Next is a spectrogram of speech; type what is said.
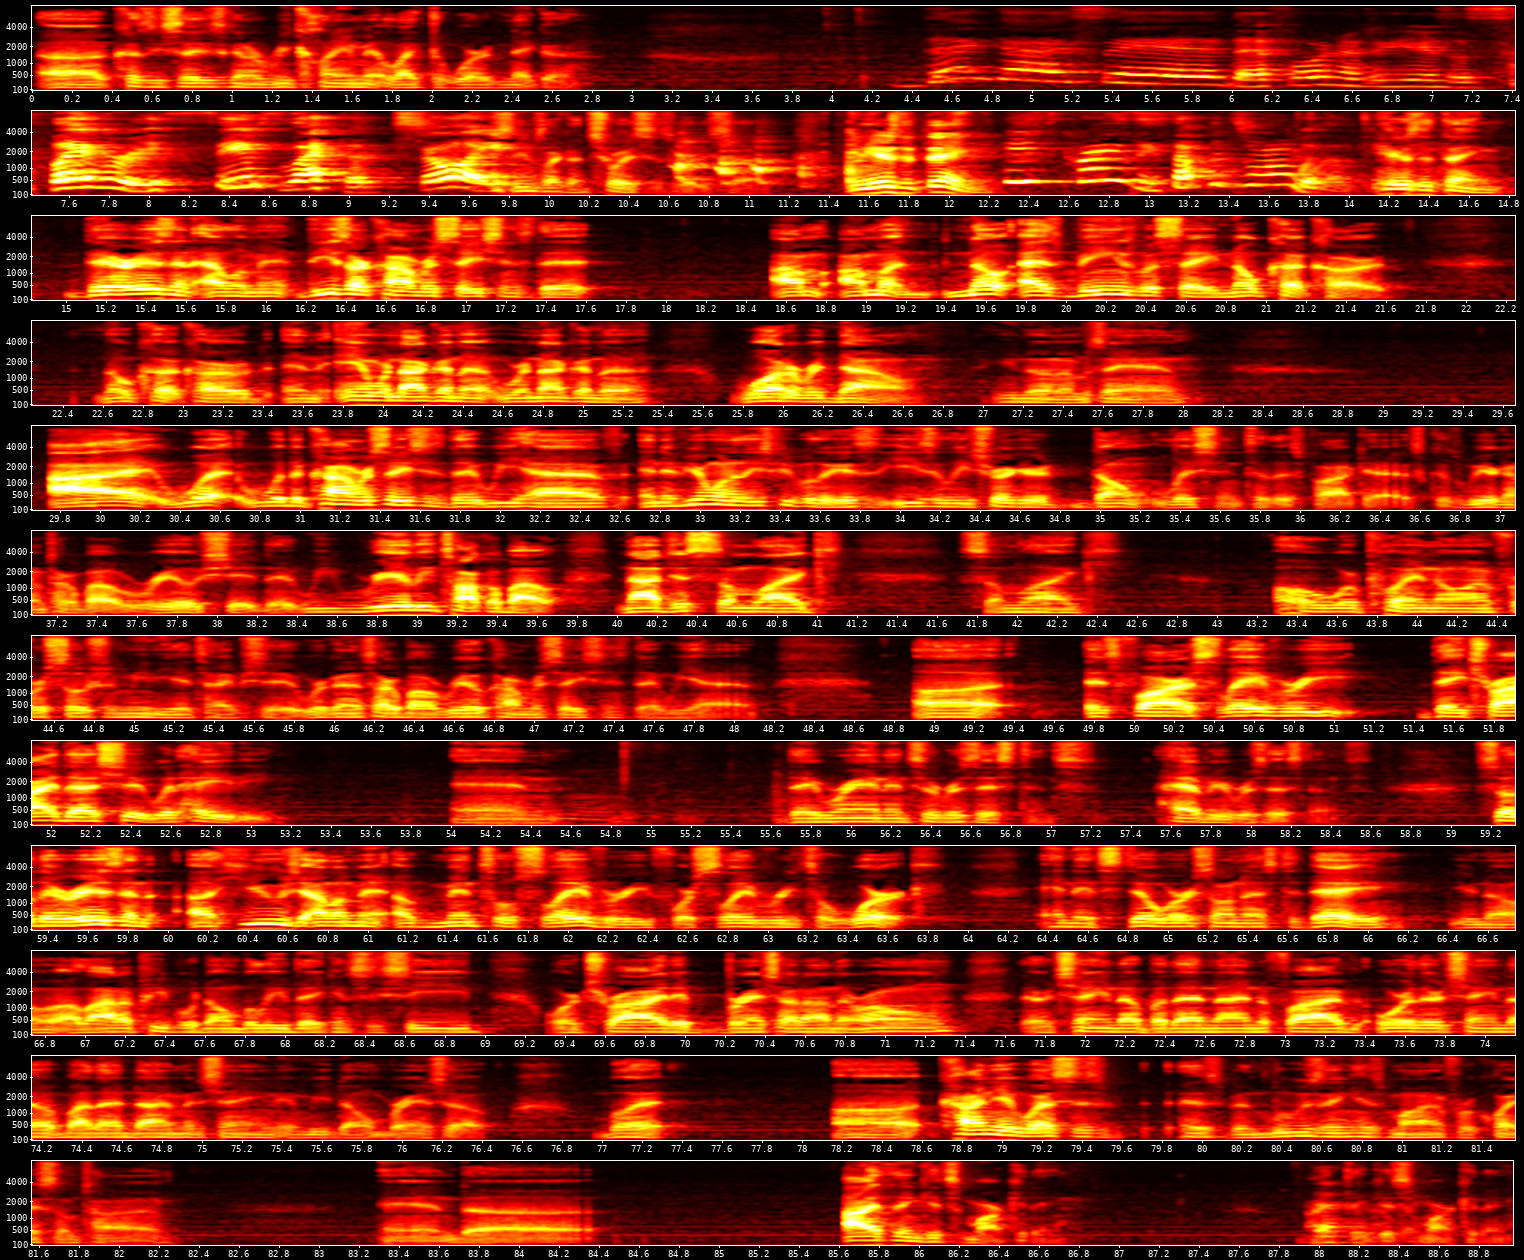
because he said he's gonna reclaim it like the word nigga. That guy said that 400 years of slavery seems like a choice. Seems like a choice, is what he said. And here's the thing. He's crazy. Something's wrong with him. Here's the thing. There is an element. These are conversations that I'm. I'm a no. As Beans would say, no cut card. No cut card, and and we're not gonna we're not gonna water it down. You know what I'm saying? I what with the conversations that we have, and if you're one of these people that is easily triggered, don't listen to this podcast because we are going to talk about real shit that we really talk about, not just some like some like oh, we're putting on for social media type shit. We're going to talk about real conversations that we have. Uh, as far as slavery, they tried that shit with Haiti, and they ran into resistance, heavy resistance. So there is an, a huge element of mental slavery for slavery to work, and it still works on us today. You know, a lot of people don't believe they can succeed or try to branch out on their own. They're chained up by that nine to five, or they're chained up by that diamond chain, and we don't branch out. But uh, Kanye West has has been losing his mind for quite some time, and uh, I think it's marketing. I think it's marketing.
